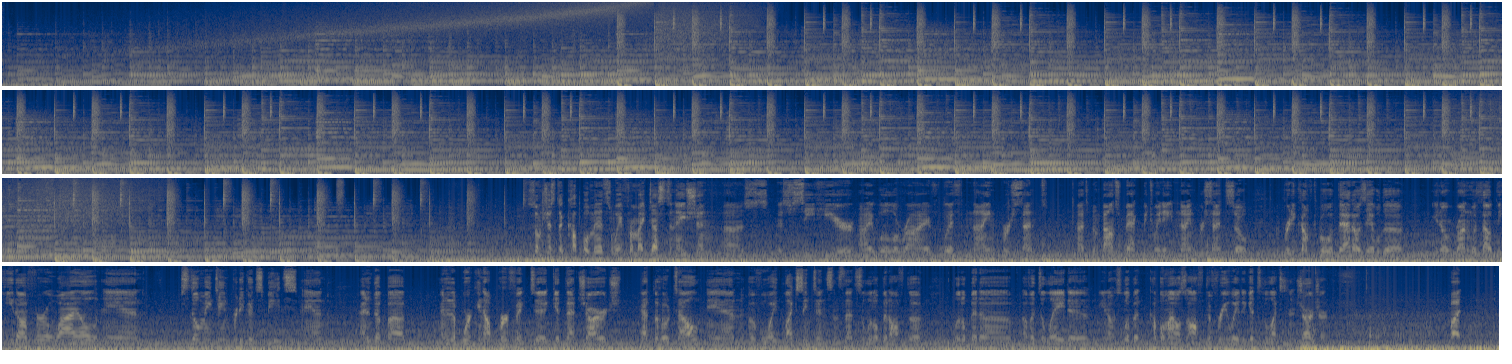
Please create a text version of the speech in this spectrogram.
Uh, as you see here, I will arrive with 9%. Uh, it's been bounced back between 8 and 9%, so I'm pretty comfortable with that. I was able to, you know, run without the heat off for a while and still maintain pretty good speeds and ended up uh, ended up working out perfect to get that charge at the hotel and avoid Lexington since that's a little bit off the little bit of, of a delay to you know it's a little bit a couple miles off the freeway to get to the Lexington charger.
